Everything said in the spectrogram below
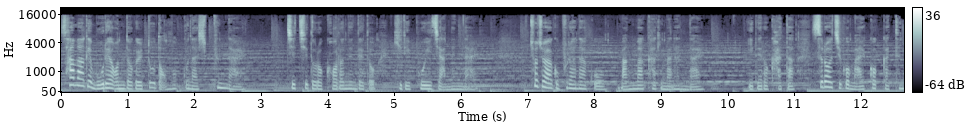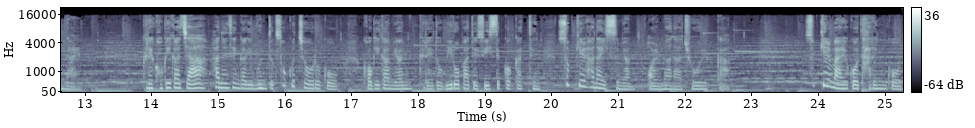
사막의 모래 언덕을 또 넘었구나 싶은 날, 지치도록 걸었는데도 길이 보이지 않는 날, 초조하고 불안하고 막막하기만 한 날, 이대로 가다 쓰러지고 말 것 같은 날, 그래 거기 가자 하는 생각이 문득 솟구쳐 오르고 거기 가면 그래도 위로받을 수 있을 것 같은 숲길 하나 있으면 얼마나 좋을까. 숲길 말고 다른 곳,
